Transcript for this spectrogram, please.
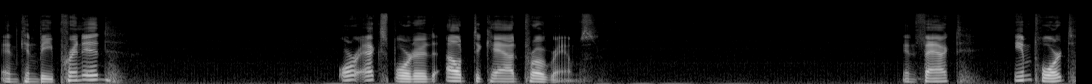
and can be printed or exported out to CAD programs. In fact, import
